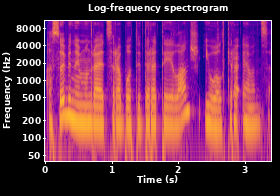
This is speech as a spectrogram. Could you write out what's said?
Особенно ему нравятся работы Доротеи Ланш и Уолкера Эванса.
